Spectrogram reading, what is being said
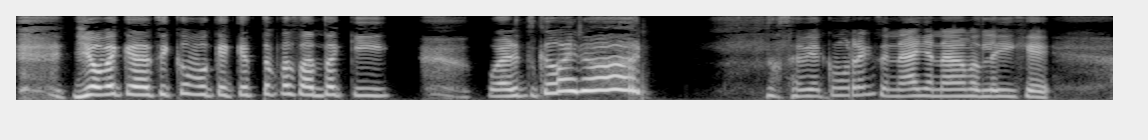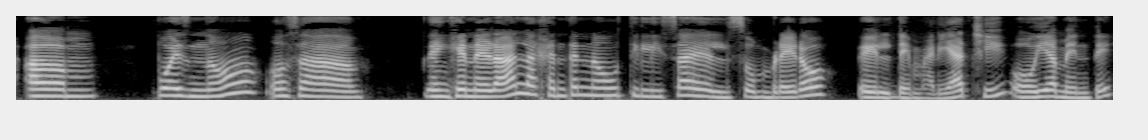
Yo me quedé así como que, ¿qué está pasando aquí? What's going on? No sabía cómo reaccionar, ya nada más le dije, um, pues no, o sea, en general la gente no utiliza el sombrero, el de mariachi, obviamente.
